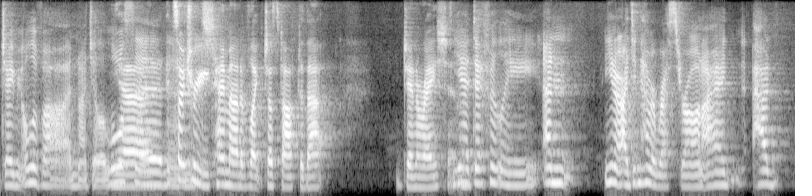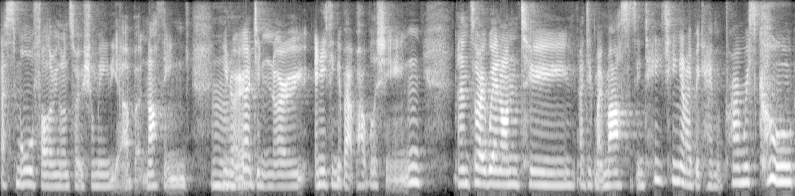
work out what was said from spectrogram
Jamie Oliver and Nigella Lawson. yeah it's so true you came out of like just after that generation yeah, definitely. And you know, I didn't have a restaurant. I had a small following on social media, but nothing, you know, hmm. I didn't know anything about publishing. And so I went on to I did my masters in teaching and I became a primary school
